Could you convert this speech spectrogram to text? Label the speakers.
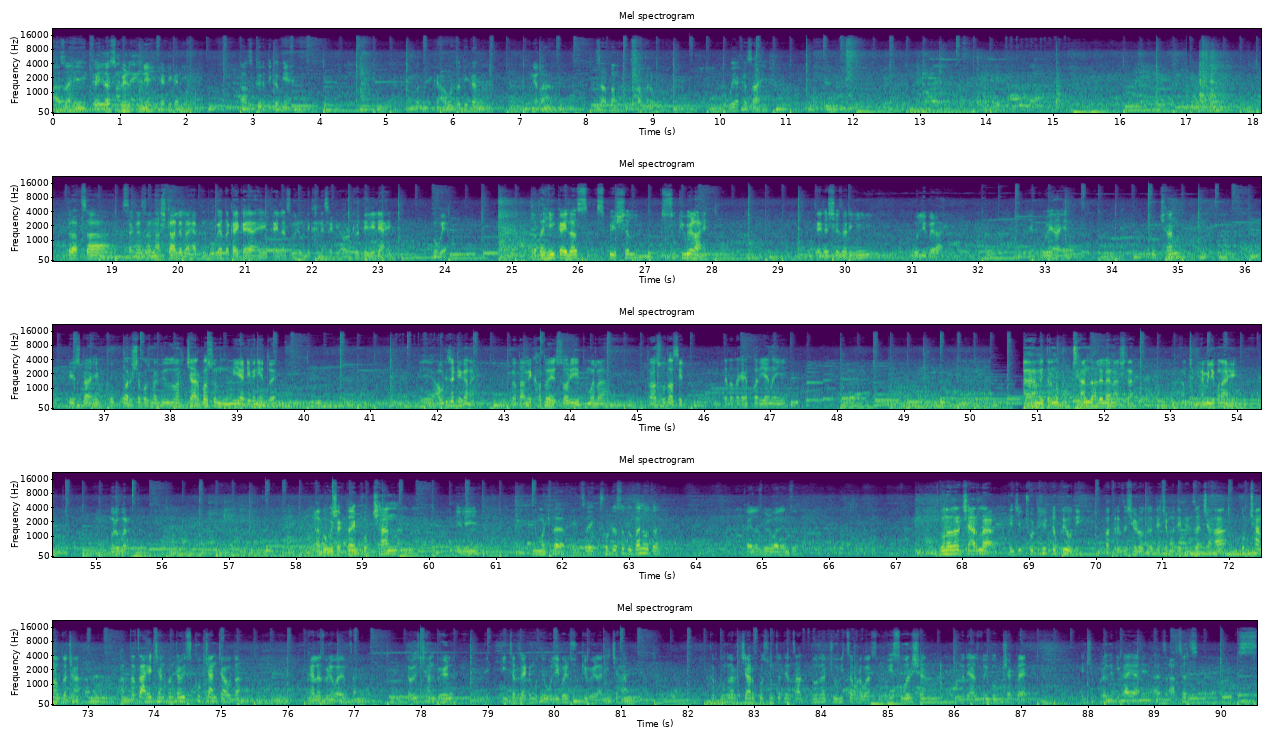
Speaker 1: आज आहे कैलास भेळ पुणे या ठिकाणी. आज गर्दी कमी आहे. पण एक आवडतं ठिकाण पुण्याला जाताना सातारावर बघूया कसं आहे. तर आजचा सगळ्याचा नाश्ता आलेला आहे. आपण बघूया आता काय काय आहे. कैलास भेळमध्ये खाण्यासाठी ऑर्डर दिलेली आहे. बघूया. तर आता ही कैलास स्पेशल सुकी वेळ आहे. त्याच्या शेजारी ही ओली आहे. हे पोहे आहेत. खूप छान टेस्ट आहे. खूप वर्षापासून अगदी दोन हजार चारपासून मी या ठिकाणी येतो आहे हे आवडीचं ठिकाण आहे. आता आम्ही खातो आहे सॉरी तुम्हाला त्रास होत असेल. त्याला तर काही पर्याय नाही आहे हा मित्रांनो खूप छान झालेला आहे नाश्ता. आमची फॅमिली पण आहे. बरोबर. बघू शकताय खूप छान गेली. मी म्हटलं यांचं एक छोटंसं दुकान होतं कैलास बिळवाल्यांचं. दोन हजार चारला त्यांची एक छोटीशी टपरी होती पत्र्याचं शेड होतं. त्याच्यामध्ये त्यांचा चहा खूप छान होता चहा. आत्ताचा आहे छान पण त्यावेळेस खूप छान चहा होता कैलास भेळवाल्यांचा त्यावेळेस छान भेळ एक तीन चारच आयटम होते ओली भेळ सुकी भेळ आणि चहा. तर दोन हजार चारपासूनचा त्यांचा दोन हजार चोवीसचा प्रवास वीस वर्ष. आज तुम्ही बघू शकताय त्यांची प्रगती काय आहे? आज असंच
